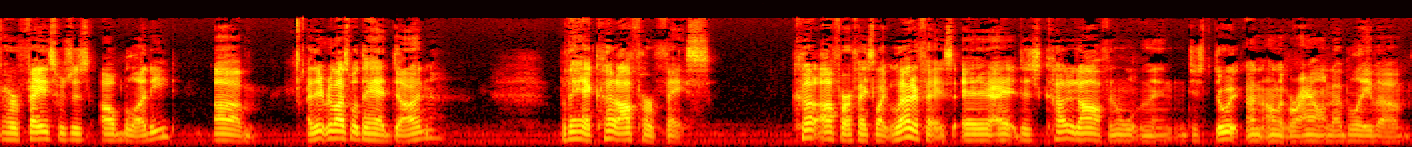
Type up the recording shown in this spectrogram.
her face was just all bloodied. Um, I didn't realize what they had done, but they had cut off her face cut off her face like Leatherface, and I just cut it off and, and just threw it on, on, the ground. I believe. Um,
